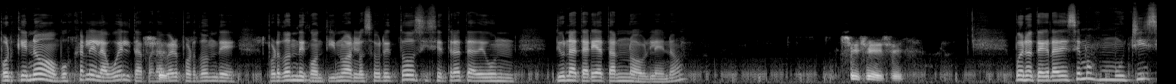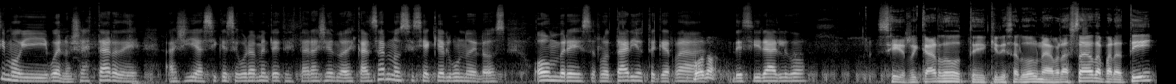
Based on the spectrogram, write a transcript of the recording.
¿Por qué no? Buscarle la vuelta para ver por dónde, por dónde continuarlo, sobre todo si se trata de, un, de una tarea tan noble. ¿no? Sí, sí, sí. Bueno, te agradecemos muchísimo y bueno, ya es tarde allí, así que seguramente te estarás yendo a descansar. No sé si aquí alguno de los hombres rotarios te querrá decir algo. Sí, Ricardo, te quiere saludar, una abrazada para ti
